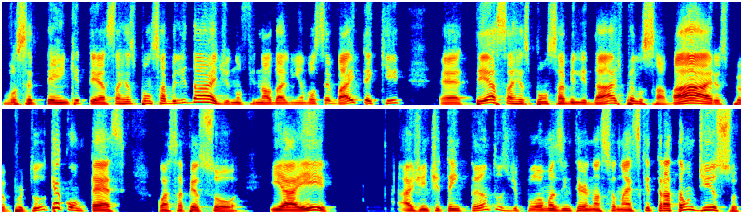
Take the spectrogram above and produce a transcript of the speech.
você tem que ter essa responsabilidade. No final da linha, você vai ter que é, ter essa responsabilidade pelos salários, por, por tudo que acontece com essa pessoa. E aí, a gente tem tantos diplomas internacionais que tratam disso,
